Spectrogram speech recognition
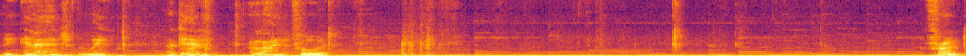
the inner edge of the wing. Again, align it forward. Front,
